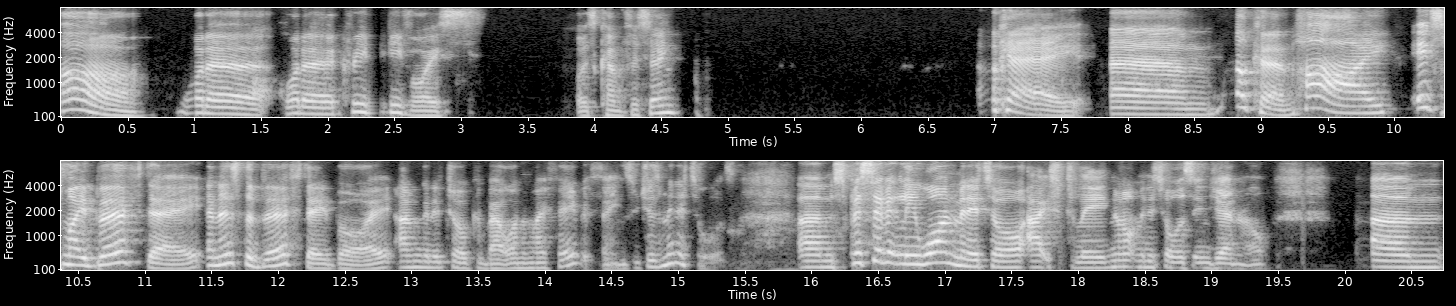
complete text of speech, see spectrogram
Oh, what a what a creepy voice. Was comforting. Okay, um, welcome. Hi, it's my birthday, and as the birthday boy, I'm going to talk about one of my favorite things, which is minotaurs. Um, specifically, one minotaur, actually, not minotaurs in general. Um,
